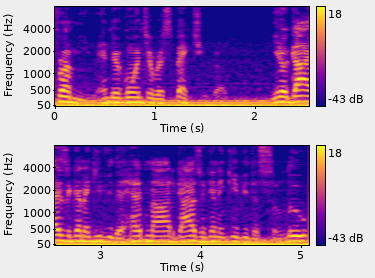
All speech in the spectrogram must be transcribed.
from you and they're going to respect you, bro. You know, guys are going to give you the head nod, guys are going to give you the salute,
